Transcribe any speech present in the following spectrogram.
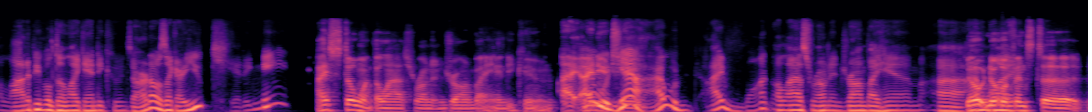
a lot of people don't like Andy Kuhn's art, I was like, "Are you kidding me?" I still want the last Ronin drawn by Andy Kuhn. I, I, do would, too. yeah, I would. I want a last Ronin drawn by him. Uh, No, I no offense to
